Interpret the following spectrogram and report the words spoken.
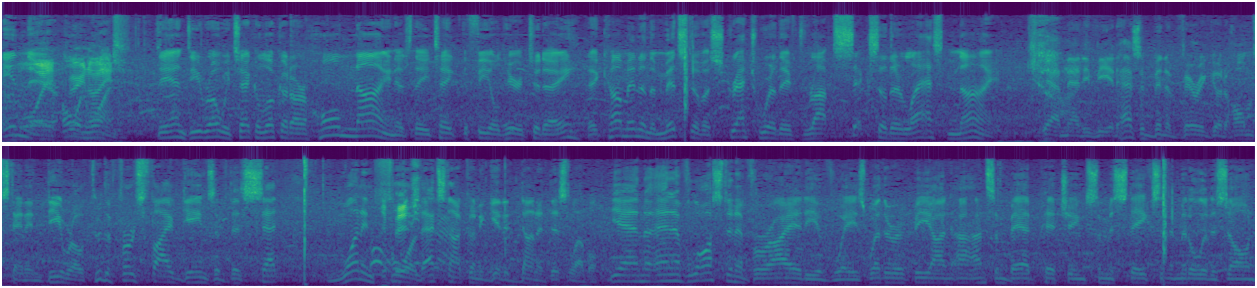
In there, very 0 nice. 1. Dan Dero, we take a look at our home nine as they take the field here today. They come in in the midst of a stretch where they've dropped six of their last nine. Yeah, Matty V, it hasn't been a very good homestand in D-Row. Through the first five games of this set, one and four, that's not going to get it done at this level. Yeah, and, and have lost in a variety of ways, whether it be on uh, on some bad pitching, some mistakes in the middle of the zone,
